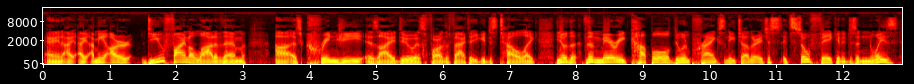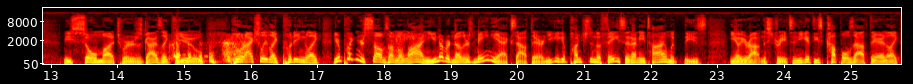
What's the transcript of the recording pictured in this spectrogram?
and I, I, I mean, are do you find a lot of them? uh, as cringy as I do, as far as the fact that you could just tell, like, you know, the, the married couple doing pranks on each other. It's just, it's so fake and it just annoys me so much where there's guys like you who are actually like putting, like, you're putting yourselves on the line. You never know. There's maniacs out there and you can get punched in the face at any time with these, you know, you're out in the streets and you get these couples out there like,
